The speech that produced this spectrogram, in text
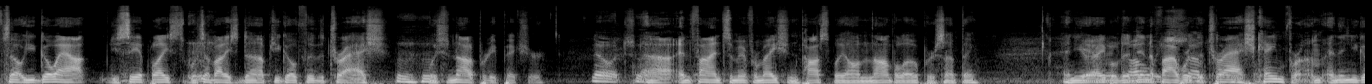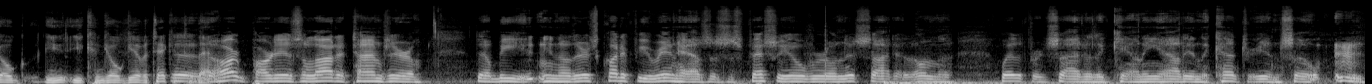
So you go out, you see a place where somebody's dumped, you go through the trash, Mm-hmm. which is not a pretty picture, No, it's not. uh, and find some information, possibly on an envelope or something. And you're Yeah, able to identify where the trash came from, and then you go, you, you can go give a ticket the, to that. the hard part is a lot of times there there'll be you know there's quite a few rent houses especially over on this side of, on the Weatherford side of the county out in the country and so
